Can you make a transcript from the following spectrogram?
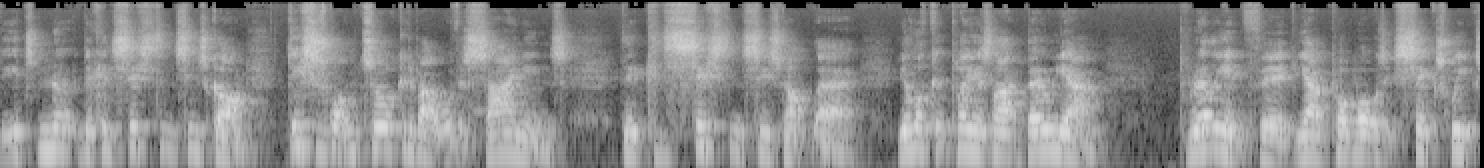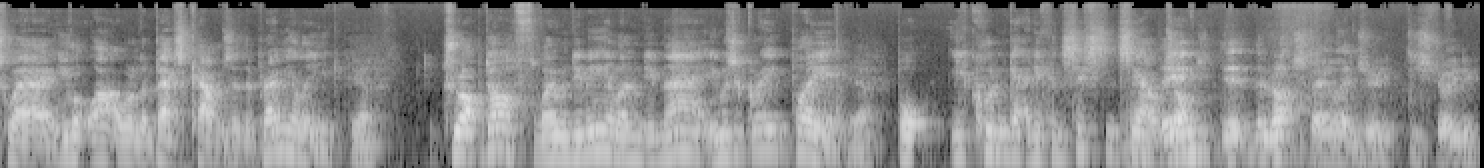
it's not the consistency's gone. This is what I'm talking about with the signings. The consistency's not there. You look at players like Bojan, brilliant for he had what was it six weeks where he looked like one of the best cams in the Premier League. Yeah. Dropped off, loaned him here, loaned him there. He was a great player, Yeah. but he couldn't get any consistency out The, of him. in, the, the Rochdale injury destroyed him.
